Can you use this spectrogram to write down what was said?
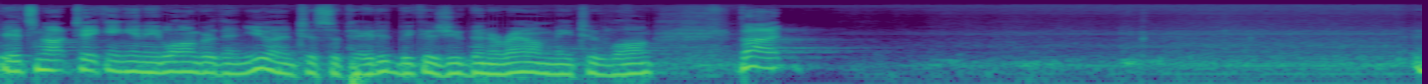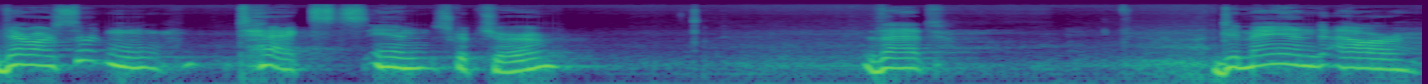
it's not taking any longer than you anticipated because you've been around me too long. But there are certain texts in Scripture that demand our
